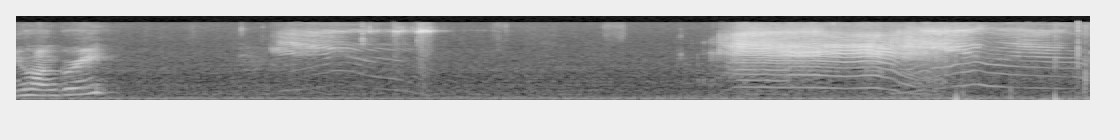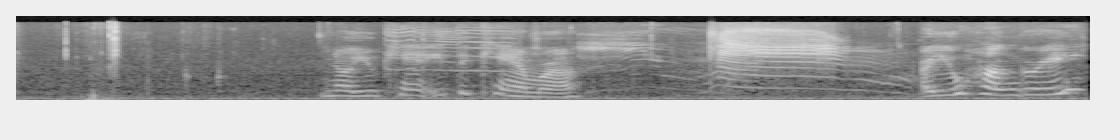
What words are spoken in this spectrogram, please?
You hungry? No, you can't eat the camera. Are you hungry?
